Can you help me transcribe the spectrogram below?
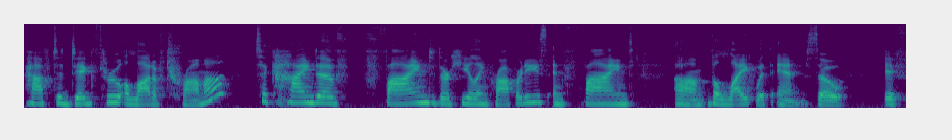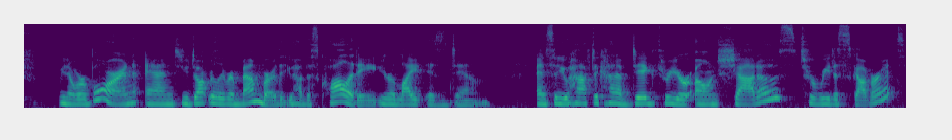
have to dig through a lot of trauma to kind of find their healing properties and find um, the light within. So, if you know we're born and you don't really remember that you have this quality, your light is dim. And so you have to kind of dig through your own shadows to rediscover it.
